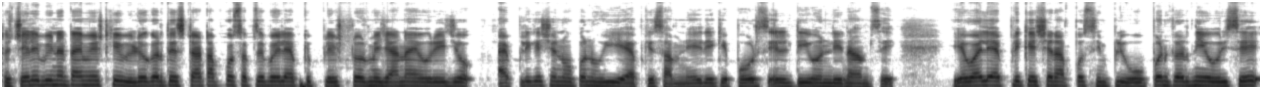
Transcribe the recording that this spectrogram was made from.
तो चलिए बिना टाइम वेस्ट किए वीडियो करते स्टार्ट आपको सबसे पहले आपके प्ले स्टोर में जाना है और ये जो एप्लीकेशन ओपन हुई है आपके सामने, ये देखिए फोर्स एल टी ओनली नाम से। ये वाली एप्लीकेशन आपको सिंपली ओपन करनी है और इसे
